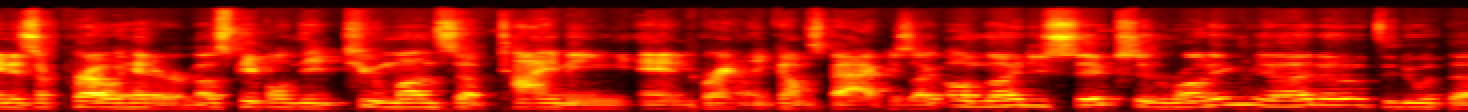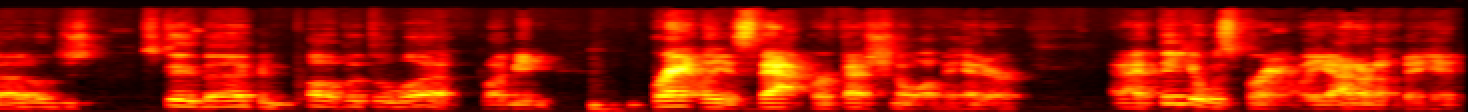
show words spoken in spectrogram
and is a pro hitter. Most people need two months of timing, and Brantley comes back. He's like, oh, 96 and running? Yeah, I know what to do with that. I'll just stay back and pop at the left. I mean, Brantley is that professional of a hitter. And I think it was Brantley. I don't know. They hit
